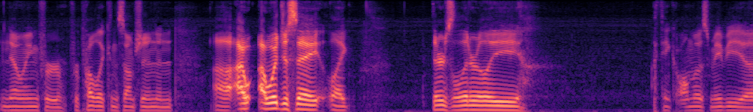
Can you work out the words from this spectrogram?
knowing for for public consumption. And uh, I I would just say like there's literally I think almost maybe a,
